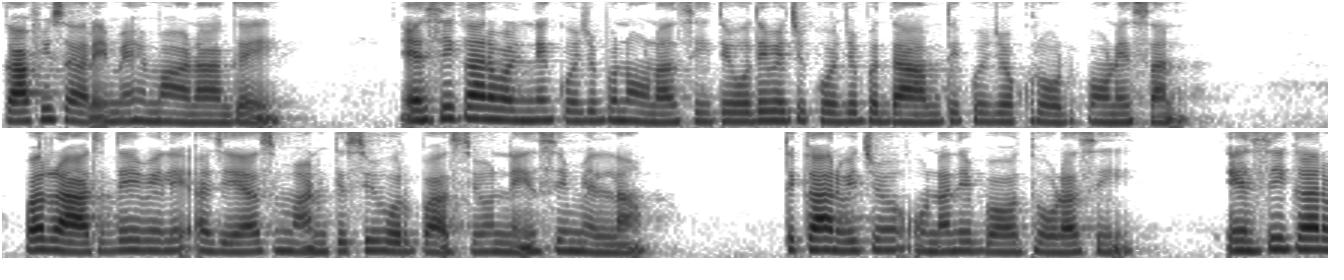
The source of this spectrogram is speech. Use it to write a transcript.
ਕਾਫੀ ਸਾਰੇ ਮਹਿਮਾਨ ਆ ਗਏ। ਐਸੀ ਘਰ ਵਾਲੀ ਨੇ ਕੁਝ ਬਣਾਉਣਾ ਸੀ ਤੇ ਉਹਦੇ ਵਿੱਚ ਕੁਝ ਬਦਾਮ ਤੇ ਕੁਝ ਅਖਰੋਟ ਪਾਉਣੇ ਸਨ। ਪਰ ਰਾਤ ਦੇ ਵੇਲੇ ਅਜਿਹਾ ਸਮਾਨ ਕਿਸੇ ਹੋਰ ਪਾਸਿਓਂ ਨਹੀਂ ਸੀ ਮਿਲਣਾ ਤੇ ਘਰ ਵਿੱਚ ਉਹਨਾਂ ਦੇ ਬਹੁਤ ਥੋੜਾ ਸੀ। ਇਸ ਦੀ ਘਰ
